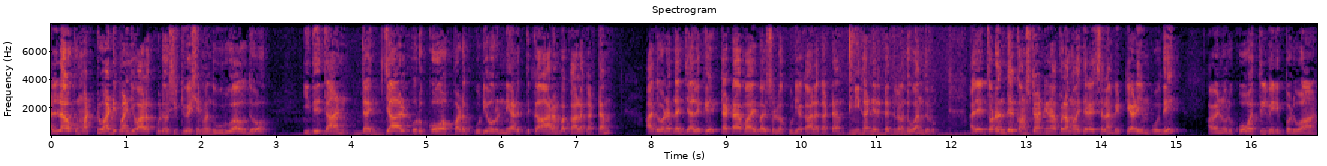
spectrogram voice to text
அல்லாவுக்கு மட்டும் அடிப்பணிஞ்சு வாழக்கூடிய ஒரு சுச்சுவேஷன் வந்து உருவாகுதோ இதுதான் தஜ்ஜால் ஒரு கோவப்படக்கூடிய ஒரு நேரத்துக்கு ஆரம்ப காலகட்டம். அதோட தஜ்ஜாலுக்கு டட்டா பாய் பாய் சொல்லக்கூடிய காலகட்டம் மிக நெருக்கத்தில் வந்து வந்துடும் அதை தொடர்ந்து கான்ஸ்டான்டினாப்பலா மஹதி அலைஹிஸ்ஸலாம் வெற்றி அடையும் போது அவன் ஒரு கோவத்தில் வெளிப்படுவான்.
